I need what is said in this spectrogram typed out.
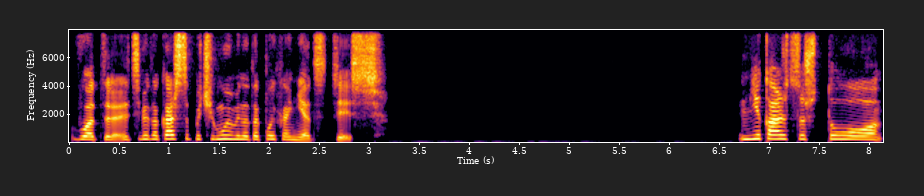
Вот, э, тебе как кажется, почему именно такой конец здесь? Мне кажется, что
